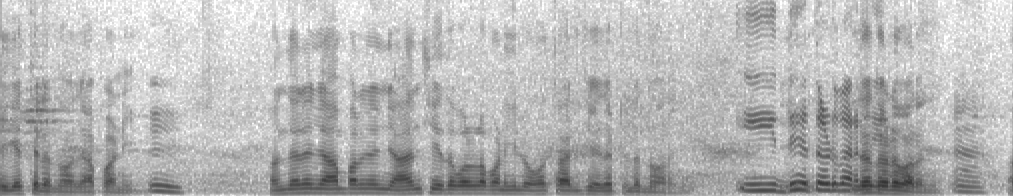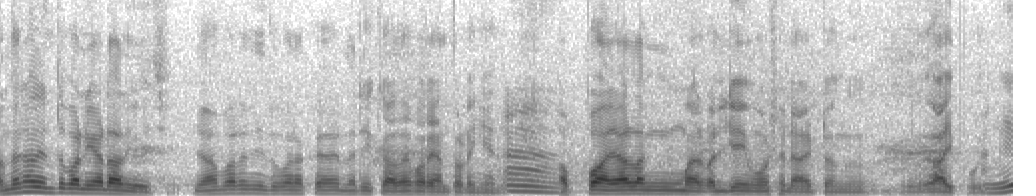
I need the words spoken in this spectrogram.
ചെയ്യത്തില്ലെന്ന് പറഞ്ഞു ആ പണി. അന്നേരം ഞാൻ പറഞ്ഞു ഞാൻ ചെയ്ത പോലുള്ള പണി ലോകത്താരും ചെയ്തിട്ടില്ലെന്ന് പറഞ്ഞു. ഈ ഇദ്ദേഹത്തോട് പറഞ്ഞു. ഇദ്ദേഹത്തോട് പറഞ്ഞു. അന്നേരം അത് എന്ത് പണിയാടാന്ന് ചോദിച്ചു. ഞാൻ പറഞ്ഞു ഇതുപോലൊക്കെ എന്നിട്ട് ഈ കഥ പറയാൻ തുടങ്ങിയത്. അപ്പൊ അപ്പോൾ അയാൾ അങ്ങ് വലിയ ഇമോഷൻ ആയിട്ട് അങ്ങ് ആയിപ്പോയി. അങ്ങ്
